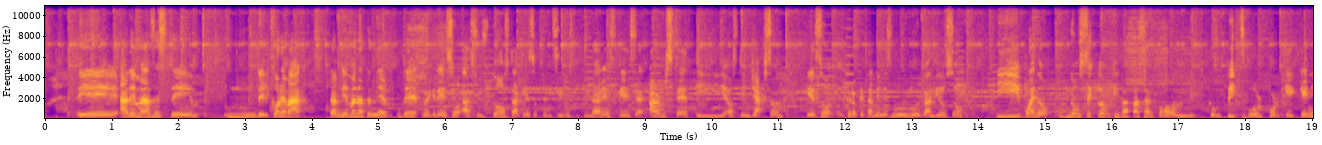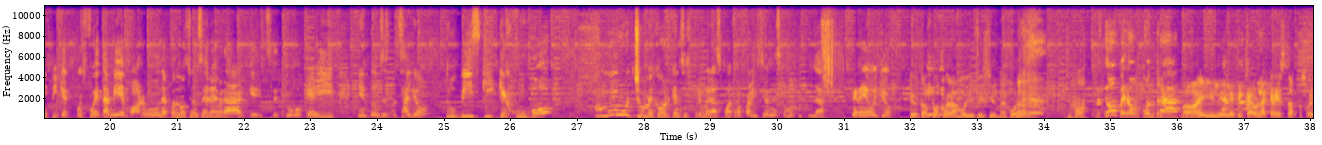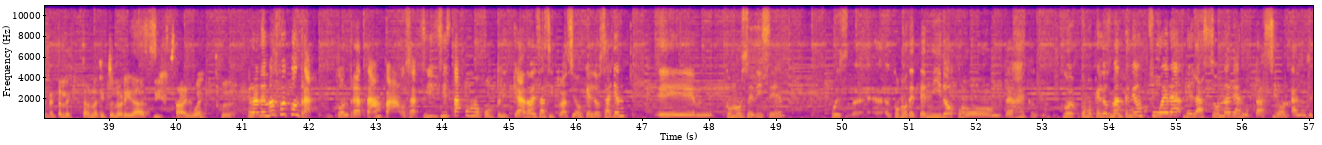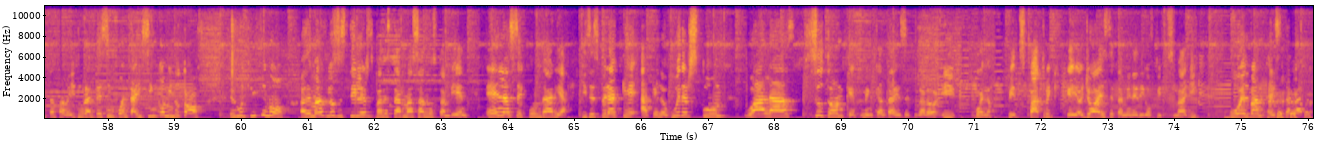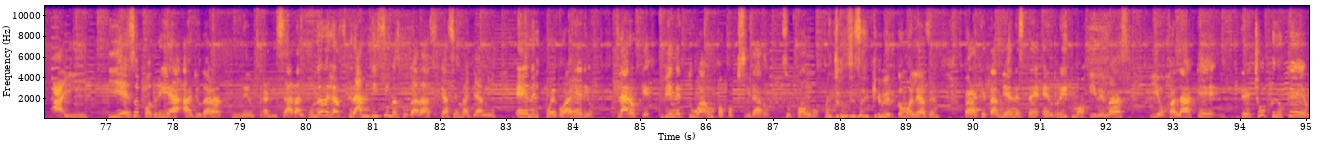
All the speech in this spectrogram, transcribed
Eh, además, este mm, del coreback, también van a tener de regreso a sus dos tackles ofensivos titulares, que es Armstead y Austin Jackson, que eso creo que también es muy, muy valioso. Y bueno, no sé qué va a pasar con, con, Pittsburgh, porque Kenny Pickett pues fue también por una conmoción cerebral que se tuvo que ir, y entonces salió Trubisky, que jugó mucho mejor que en sus primeras cuatro apariciones como titular, creo yo. Que tampoco era muy difícil mejorar. No. no, pero contra. No, y le, picaron la cresta, pues obviamente le quitaron la titularidad y ay, güey. Pero además fue contra, contra Tampa. O sea, sí, sí está como complicado esa situación que los hayan, eh, ¿cómo se dice? Pues eh, como detenido, como, como que los mantenían fuera de la zona de anotación a los de Tampa Bay durante 55 minutos. Es muchísimo. Además, los Steelers van a estar más sanos también en la secundaria. Y se espera que a que los Witherspoon, Wallace, Sutton, que me encanta ese jugador, y bueno, Fitzpatrick, que yo, yo a este también le digo Fitzmagic, vuelvan a estar ahí y eso podría ayudar a neutralizar alguna de las grandísimas jugadas que hace Miami en el juego aéreo. Claro que viene Tua un poco oxidado, supongo, entonces hay que ver cómo le hacen para que también esté en ritmo y demás. Y ojalá que, de hecho creo que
